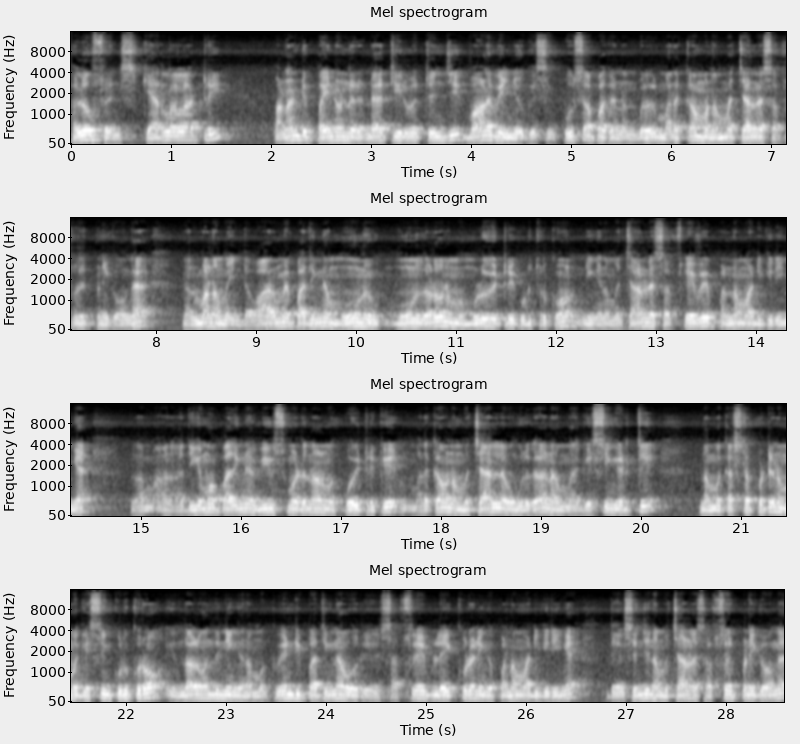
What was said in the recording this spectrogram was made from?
ஹலோ ஃப்ரெண்ட்ஸ் கேரளா லாட்ரி பன்னெண்டு பதினொன்று ரெண்டாயிரத்தி இருபத்தஞ்சு வானவில் நியூஸ் புதுசாக பார்க்குற நண்பர்கள் மறக்காமல் நம்ம சேனலை சப்ஸ்கிரைப் பண்ணிக்கோங்க. நண்பா நம்ம இந்த வாரமே பார்த்தீங்கன்னா மூணு மூணு தடவை நம்ம முழு வெற்றி கொடுத்துருக்கோம். நீங்கள் நம்ம சேனலை சப்ஸ்கிரைபே பண்ண மாட்டேங்கிறீங்க. நம்ம அதிகமாக பார்த்தீங்கன்னா வியூஸ் மட்டும்தான் நமக்கு போயிட்டுருக்கு. மறக்காமல் நம்ம சேனலில் உங்களுக்காக நம்ம கெஸ்ஸிங் எடுத்து நம்ம கஷ்டப்பட்டு நம்ம கெஸ்ஸிங் கொடுக்குறோம். இருந்தாலும் வந்து நீங்கள் நமக்கு வேண்டி பார்த்தீங்கன்னா ஒரு சப்ஸ்கிரைப் லைக் கூட நீங்கள் பண்ண மாட்டேங்கிறீங்க. தயவு செஞ்சு நம்ம சேனலை சப்ஸ்கிரைப் பண்ணிக்கோங்க.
